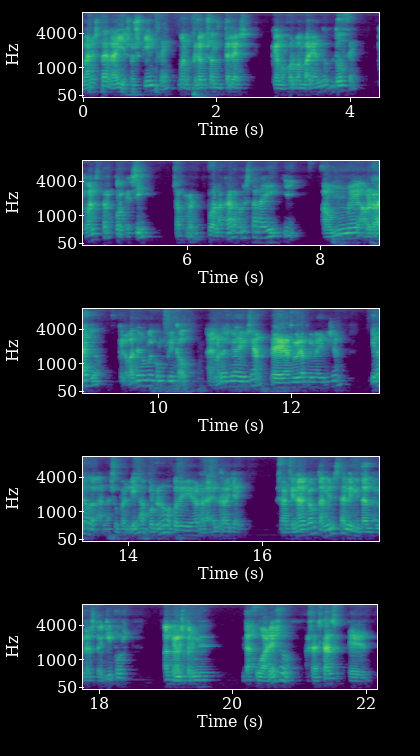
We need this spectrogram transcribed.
Van a estar ahí esos 15, bueno, creo que son 3 que a lo mejor van variando, 12 que van a estar porque sí. O sea, por, por la cara van a estar ahí y a un, eh, al rayo, que lo va a tener muy complicado, además de subir a división, de subir a primera división, ir a, a la Superliga. ¿Por qué no va a poder ir al el Rayo ahí? O sea, al final y al cabo también está limitando al resto de equipos a que les permita jugar eso. O sea, estás eh,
